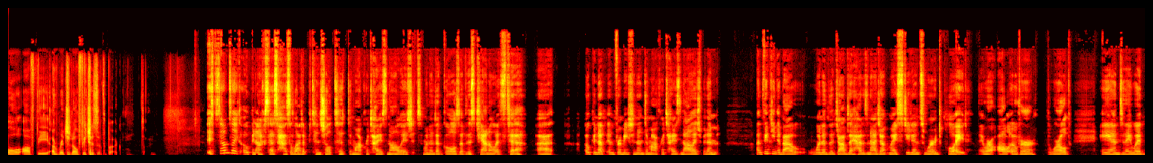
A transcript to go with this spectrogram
all of the original features of the book. So. It sounds like open access has a lot of potential to democratize knowledge. It's one of the goals of this channel is to uh, open up information and democratize knowledge. But I'm I'm thinking about one of the jobs I had as an adjunct. My students were deployed, they were all over the world, and they would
